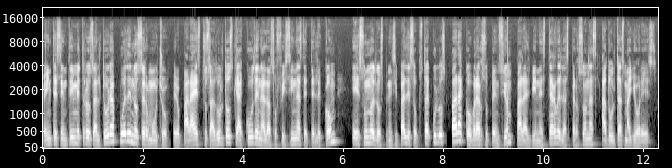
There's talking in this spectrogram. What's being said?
20 centímetros de altura puede no ser mucho, pero para estos adultos que acuden a las oficinas de Telecom es uno de los principales obstáculos para cobrar su pensión para el bienestar de las personas adultas mayores.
